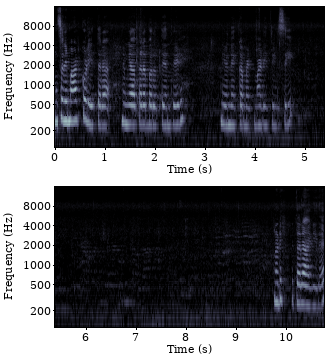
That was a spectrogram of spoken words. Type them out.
ಒಂದ್ಸರಿ ಮಾಡ್ಕೊಳ್ಳಿ ಈ ಥರ. ನಿಮ್ಗೆ ಯಾವ ಥರ ಬರುತ್ತೆ ಅಂತೇಳಿ ನೀವನ್ನೇ ಕಮೆಂಟ್ ಮಾಡಿ ತಿಳಿಸಿ. ನೋಡಿ, ಈ ಥರ ಆಗಿದೆ.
